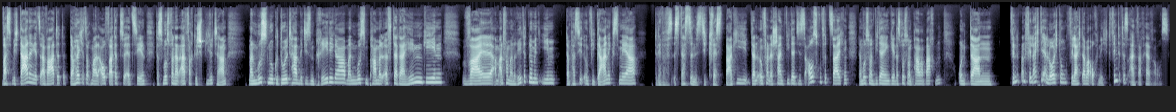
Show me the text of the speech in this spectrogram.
was mich da denn jetzt erwartet, da höre ich jetzt auch mal auf, weiter zu erzählen. Das muss man dann einfach gespielt haben. Man muss nur Geduld haben mit diesem Prediger, man muss ein paar Mal öfter dahin gehen, weil am Anfang man redet nur mit ihm, dann passiert irgendwie gar nichts mehr. Dann, was ist das denn? Ist die Quest buggy? Dann irgendwann erscheint wieder dieses Ausrufezeichen, dann muss man wieder hingehen, das muss man ein paar Mal machen und dann findet man vielleicht die Erleuchtung, vielleicht aber auch nicht. Findet es einfach heraus.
